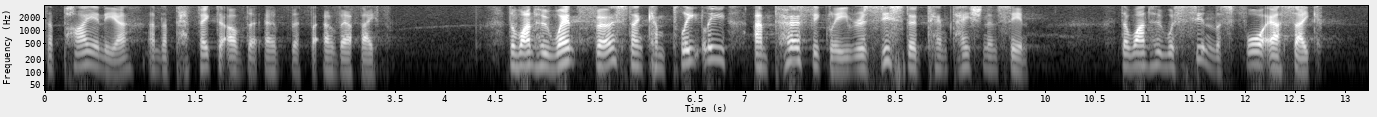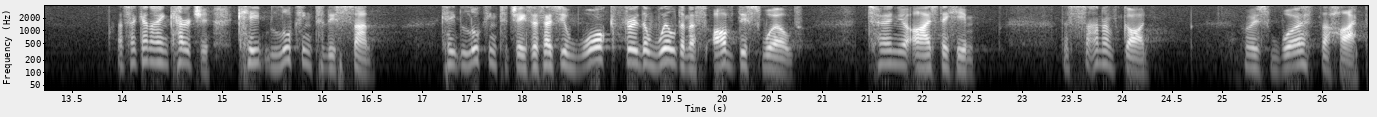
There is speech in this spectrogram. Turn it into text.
the pioneer and the perfecter of, the, of, the, of our faith. The one who went first and completely and perfectly resisted temptation and sin. The one who was sinless for our sake. And so, can I encourage you? Keep looking to this Son. Keep looking to Jesus as you walk through the wilderness of this world turn your eyes to Him, the Son of God, who is worth the hype,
